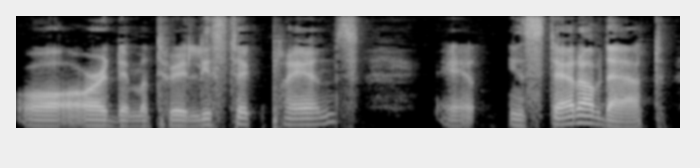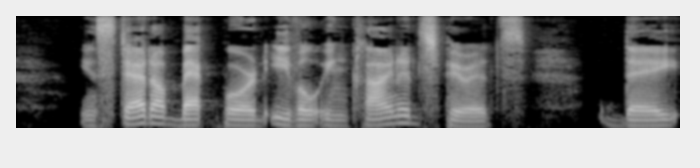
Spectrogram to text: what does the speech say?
or, or, the materialistic plans. And instead of that, instead of backward evil inclined spirits, they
